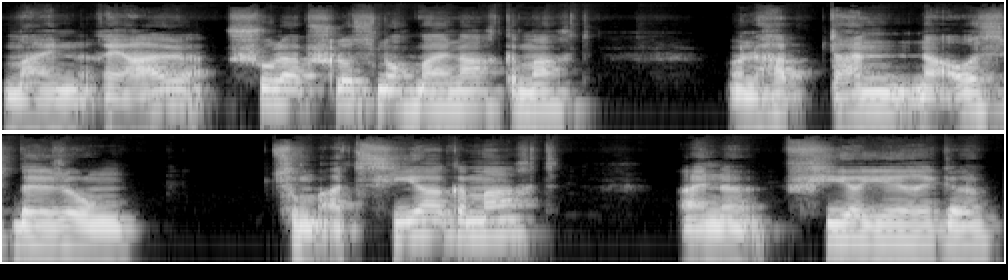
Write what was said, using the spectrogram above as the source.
meinen Realschulabschluss nochmal nachgemacht und habe dann eine Ausbildung zum Erzieher gemacht, eine vierjährige,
